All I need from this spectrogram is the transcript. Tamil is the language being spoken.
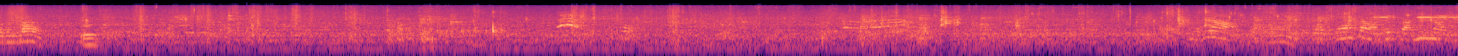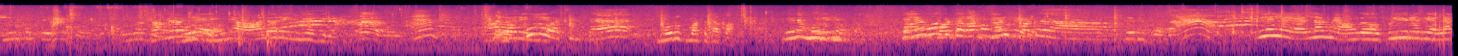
போதுங்களா? என்ன முறுக்கு? மட்டும் இல்ல இல்ல எல்லாமே. அவங்க புளியறது எல்லாம்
